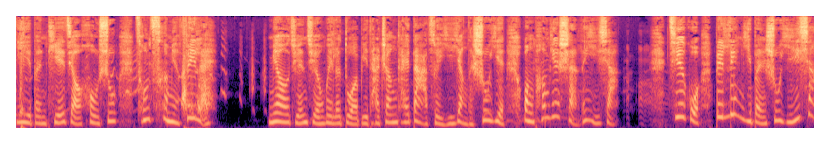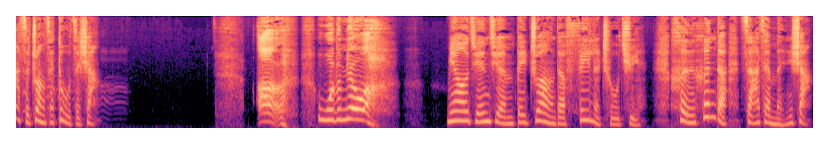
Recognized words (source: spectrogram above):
一本铁脚厚书从侧面飞来，喵卷卷为了躲避它张开大嘴一样的书页，往旁边闪了一下，结果被另一本书一下子撞在肚子上。啊，我的喵啊！喵卷卷被撞得飞了出去，狠狠地砸在门上，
